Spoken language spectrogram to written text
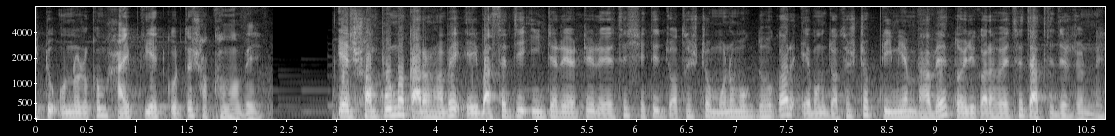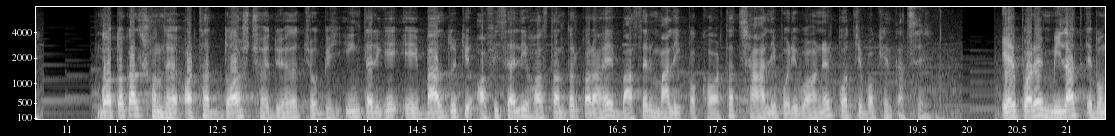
একটু অন্যরকম হাইপ ক্রিয়েট করতে সক্ষম হবে। এর সম্পূর্ণ কারণ হবে এই বাসের যে ইন্টেরিয়রটি রয়েছে সেটি যথেষ্ট মনোমুগ্ধকর এবং যথেষ্ট প্রিমিয়ামভাবে তৈরি করা হয়েছে যাত্রীদের জন্যে। গতকাল সন্ধ্যায়, অর্থাৎ দশ ছয় দুই হাজার চব্বিশ ইং তারিখে, এই বাস দুটি অফিসিয়ালি হস্তান্তর করা হয় বাসের মালিক পক্ষ, অর্থাৎ শাহালি পরিবহনের কর্তৃপক্ষের কাছে। এরপরে মিলাদ এবং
